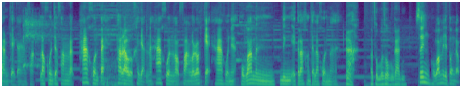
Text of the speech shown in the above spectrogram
การแกะกับการฟัง เราควรจะฟังแบบ 5 คนไป ถ้าเราขยันนะห้าคนเราฟังแล้วก็แกะ 5 คนเนี้ยผมว่ามันดึงเอกลักษณ์ของแต่ละคนมา อะผสมผสมกัน ซึ่งผมว่ามันจะตรงกับ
